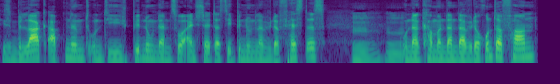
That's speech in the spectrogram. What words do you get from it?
diesen Belag abnimmt und die Bindung dann so einstellt, dass die Bindung dann wieder fest ist. Mhm, mhm. Und dann kann man dann da wieder runterfahren.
